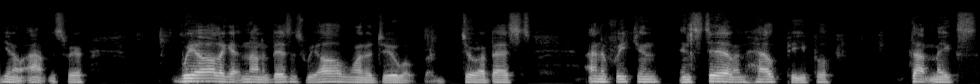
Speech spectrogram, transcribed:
you know atmosphere. We all are getting on in business. We all want to do do our best, and if we can instill and help people, that makes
